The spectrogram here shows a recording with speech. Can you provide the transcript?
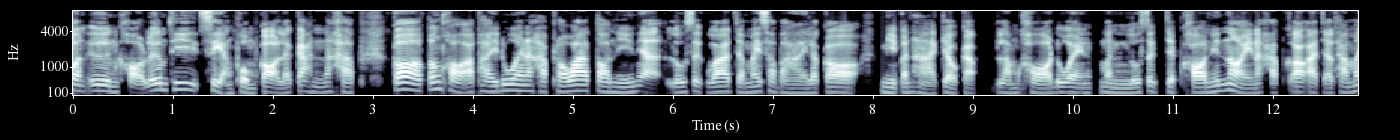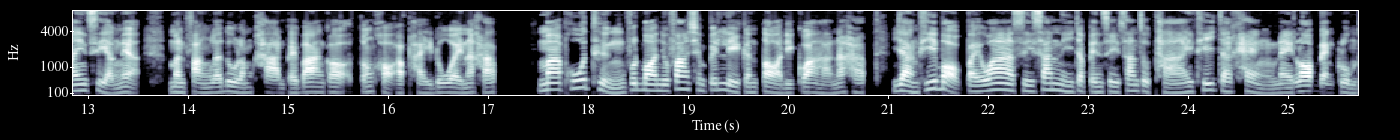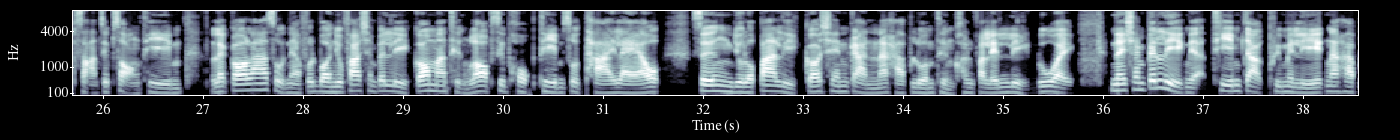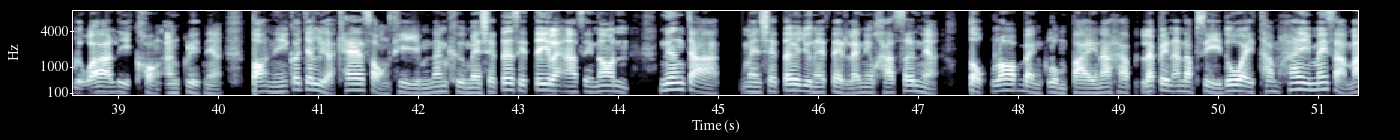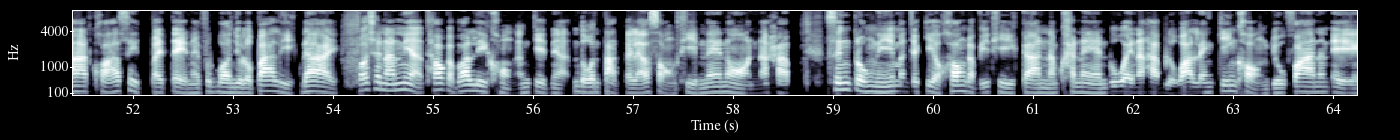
ก่อนอื่นขอเริ่มที่เสียงผมก่อนแล้วกันนะครับ ก็ต้องขออภัยด้วยนะครับ เพราะว่าตอนนี้เนี่ยรู้สึกว่าจะไม่สบายแล้วก็มีปัญหาเกี่ยวกับลำคอด้วย มันรู้สึกเจ็บคอนิดหน่อยนะครับ ก็อาจจะทำให้เสียงเนี่ยมันฟังแล้วดูลำคาญไปบ้างก็ต้องขออภัยด้วยนะครับ มาพูดถึงฟุตบอลยูฟ่าแชมเปี้ยนลีกกันต่อดีกว่านะครับ อย่างที่บอกไปว่าซีซั่นนี้จะเป็นซีซั่นสุดท้ายที่จะแข่งในรอบแบ่งกลุ่ม 32 ทีม และก็ล่าสุดเนี่ยฟุตบอลยูฟ่าแชมเปี้ยนลีกก็มาถึงรอบ 16 ทีมสุดท้ายแล้ว ซึ่งยูโรปาลีกก็เช่นกันนะครับ รวมถึงคอนเฟอเรนซ์ลีกด้วย ในแชมเปี้ยนลีกเนี่ยทีมจากพรีเมียร์ลีกนะครับหรือว่าลีกของอังกฤษเนี่ยตอนนี้ก็จะเหลือแค่ 2 ทีม นั่นคือแมนเชสเตอร์ซิตี้และอาร์เซนอลเนื่องจาก แมนเชสเตอร์ยูไนเต็ดและนิวคาสเซิลเนี่ยตกรอบแบ่งกลุ่มไปนะครับ และเป็นอันดับ 4 ด้วยทำให้ไม่สามารถคว้าสิทธิ์ไปเตะในฟุตบอลยูโรปาลีกได้ เพราะฉะนั้นเนี่ยเท่ากับว่าลีกของอังกฤษเนี่ยโดนตัดไปแล้ว 2 ทีมแน่นอนนะครับ ซึ่งตรงนี้มันจะเกี่ยวข้องกับวิธีการนำคะแนนด้วยนะครับ หรือว่าแรงกิ้งของยูฟานั่นเอง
